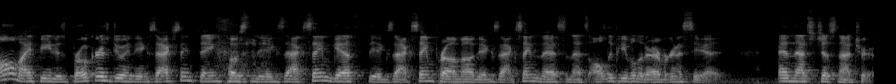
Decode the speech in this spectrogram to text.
All my feed is brokers doing the exact same thing, posting the exact same gift, the exact same promo, the exact same this, and that's all the people that are ever going to see it. And that's just not true.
